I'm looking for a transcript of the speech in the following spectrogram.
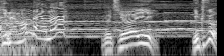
粋なもんだよな。愚痴はいい。行くぞ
